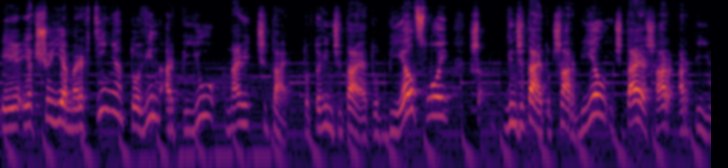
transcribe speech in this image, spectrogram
І якщо є мерехтіння, то він RPU навіть читає. Тобто він читає тут BL слой, він читає тут шар BL і читає шар RPU.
